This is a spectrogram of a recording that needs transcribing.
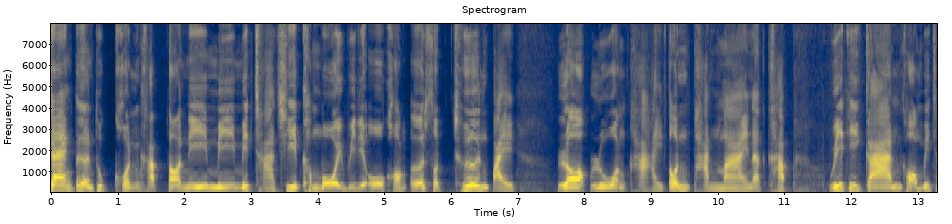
แจ้งเตือนทุกคนครับ ตอนนี้มีมิจฉาชีพขโมยวิดีโอของเอิร์ธสดชื่นไป หลอกลวงขายต้นพันไม้นะครับ วิธีการของมิจฉ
